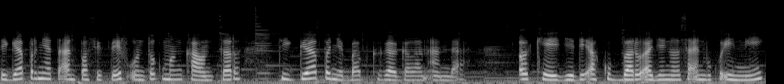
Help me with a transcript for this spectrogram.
tiga pernyataan positif untuk mengcounter tiga penyebab kegagalan Anda. Oke, jadi aku baru aja nyelesain buku ini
